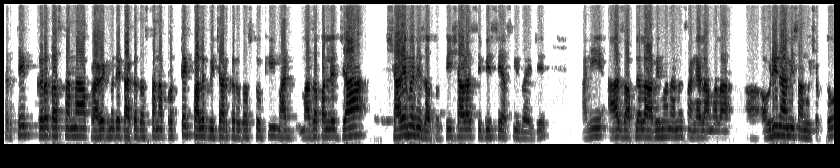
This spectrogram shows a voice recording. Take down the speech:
तर ते करत असताना प्रायव्हेटमध्ये टाकत असताना प्रत्येक पालक विचार करत असतो की मा- माझा पाल्य ज्या शाळेमध्ये जातो ती शाळा सीबीएसई असली पाहिजे. आणि आज आपल्याला अभिमानानं सांगायला आम्हाला आवडीनं आम्ही सांगू शकतो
